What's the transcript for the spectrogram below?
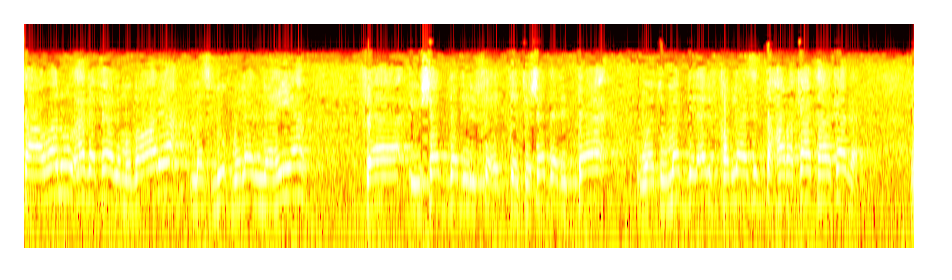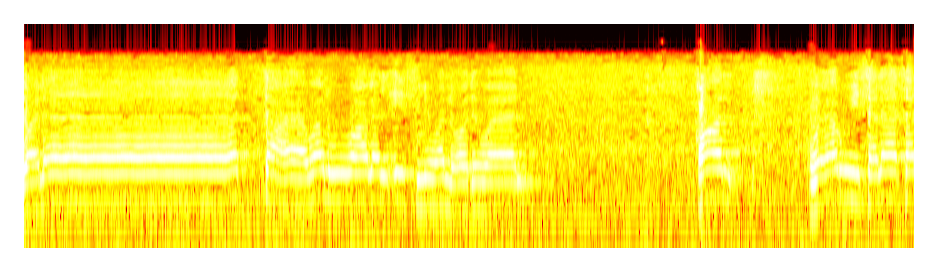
تعاونوا هذا فعل مضارع مسبوق بلا النهية فيشدد الف... تشدد التاء وتمد الألف قبلها ست حركات هكذا. ولا تعاونوا على الإثم والعدوان. قال ويروي ثلاثا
